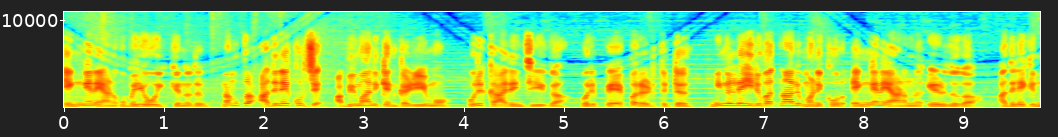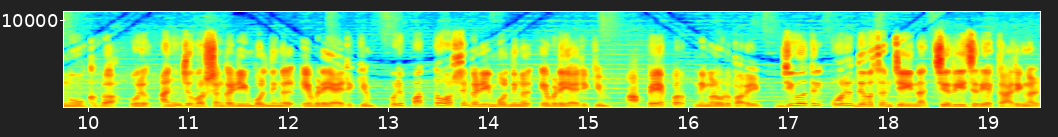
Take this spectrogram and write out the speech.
എങ്ങനെയാണ് ഉപയോഗിക്കുന്നത്? നമുക്ക് അതിനെക്കുറിച്ച് അഭിമാനിക്കാൻ കഴിയുമോ? ഒരു കാര്യം ചെയ്യുക ഒരു പേപ്പർ എടുത്തിട്ട് നിങ്ങളുടെ ഇരുപത്തിനാല് മണിക്കൂർ എങ്ങനെയാണെന്ന് എഴുതുക. അതിലേക്ക് നോക്കുക. ഒരു അഞ്ചു വർഷം കഴിയുമ്പോൾ നിങ്ങൾ എവിടെയായിരിക്കും? ഒരു പത്ത് വർഷം കഴിയുമ്പോൾ നിങ്ങൾ എവിടെയായിരിക്കും? ആ പേപ്പർ നിങ്ങളോട് പറയും. ജീവിതത്തിൽ ഒരു ദിവസം ചെയ്യുന്ന ചെറിയ ചെറിയ കാര്യങ്ങൾ.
